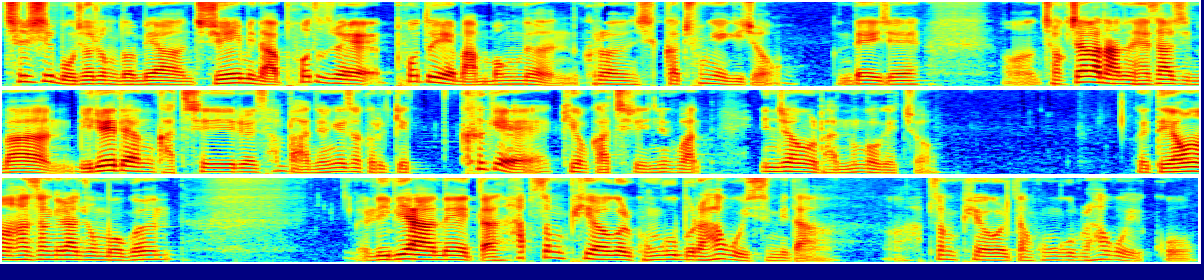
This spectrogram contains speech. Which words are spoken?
75조 정도면 GM이나 포드에 포드에 맞먹는 그런 시가총액이죠. 근데 이제 어, 적자가 나는 회사지만 미래에 대한 가치를 산 반영해서 그렇게 크게 기업 가치를 인정, 인정을 받는 거겠죠. 그 대형원 한성이라는 종목은 리비안에 일단 합성 피혁을 공급을 하고 있습니다. 어, 합성 피혁을 일단 공급을 하고 있고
